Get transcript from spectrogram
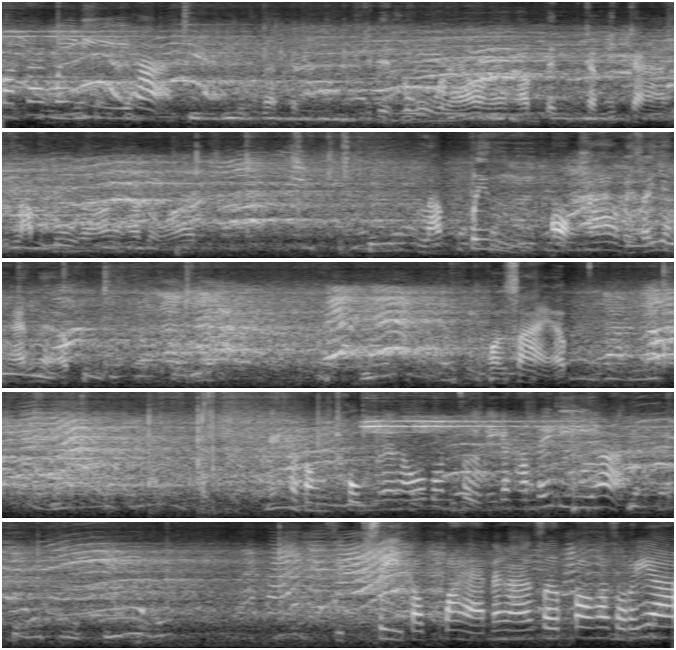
บอลแรกไม่ดีค่ะแต่เป็นที่เป็นลูกแล้วนะครับ เป็นกันนิกาที่รับลูกแล้วนะครับแต่ว่ารับปลิ้นออกข้างไปซะอย่างนั้นนะครับพรสายครับก็ต้องชมเลยนะคะว่าบอลเสิร์ฟนี้ก็ทำได้ดีค่ะ 14 ต่อ 8 นะคะเสิร์ฟต่อค่ะสุริยา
